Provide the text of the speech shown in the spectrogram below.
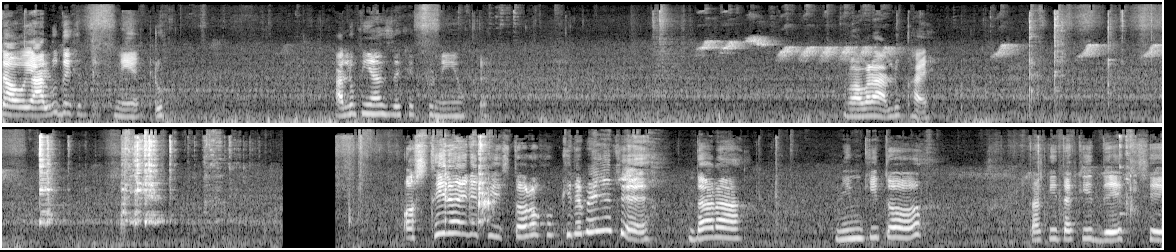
দাও ওই আলু দেখে নিয়ে একটু। আলু পেঁয়াজ দেখে একটু নিয়ে ওকে। আবার আলু খায়। অস্থির হয়ে গেছিস তোরও খুব খিদে পেয়ে গেছে? দাঁড়া। নিমকি তো তাকি তাকি দেখছে।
